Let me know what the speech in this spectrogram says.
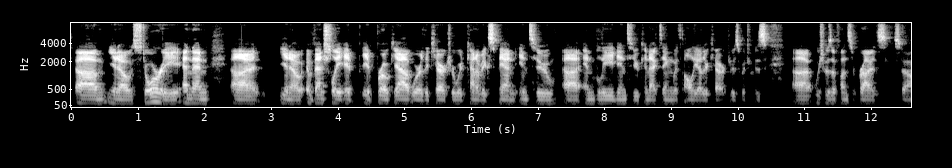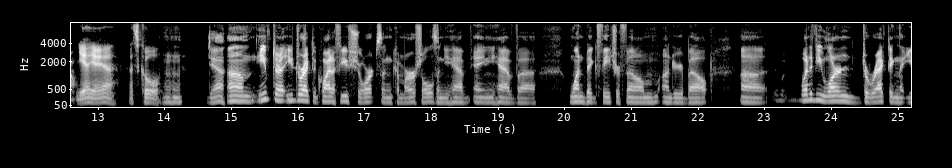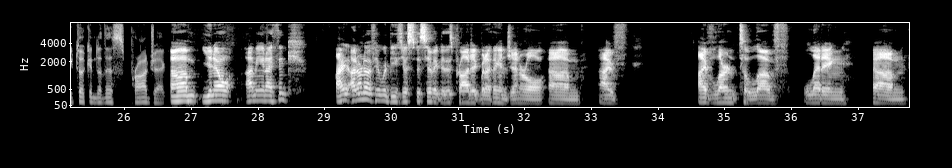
you know story, and then uh, you know, eventually it it broke out where the character would kind of expand into uh, and bleed into connecting with all the other characters, which was uh, which was a fun surprise. So yeah, yeah, yeah, that's cool. Mm-hmm. Yeah, um, you've you directed quite a few shorts and commercials, and you have and you have uh, one big feature film under your belt. Uh, what have you learned directing that you took into this project? Um, you know, I mean, I think I, I don't know if it would be just specific to this project, but I think in general, um, I've I've learned to love letting um,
